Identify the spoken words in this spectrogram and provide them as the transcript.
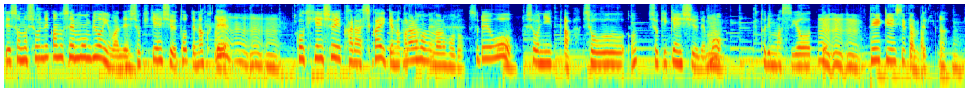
でその小児科の専門病院はね、うん。初期研修取ってなくて、後期研修医からしか行けなかったなるほどのでなるほど。それを小児あ小ん？初期研修でも取りますよって。うんうんうん。提携してたんだ。やって。、うん。うん。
